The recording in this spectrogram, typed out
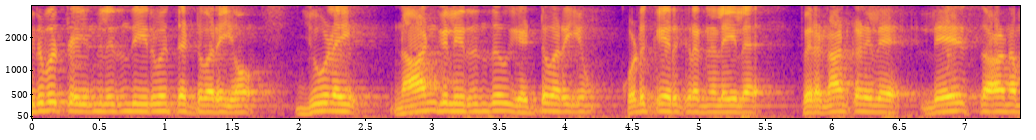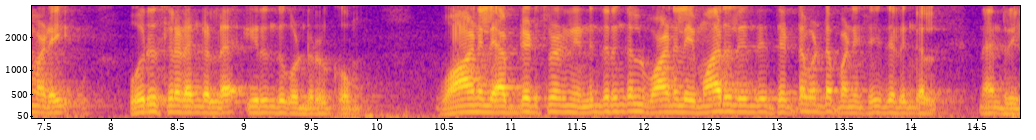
இருபத்தைந்திலிருந்து இருபத்தெட்டு வரையும் ஜூலை நான்கிலிருந்து எட்டு வரையும் கொடுக்க இருக்கிற நிலையில் பிற நாட்களிலே லேசான மழை ஒரு சில இடங்களில் இருந்து கொண்டிருக்கும். வானிலை அப்டேட்ஸுடன் இணைந்திருங்கள். வானிலை மாறிலிருந்து திட்டமிட்ட பணி செய்திடுங்கள். நன்றி.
